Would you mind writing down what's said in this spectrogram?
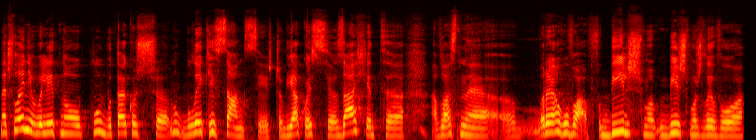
на членів елітного клубу також е, ну, були якісь санкції, щоб якось захід е, власне реагував більш більш можливо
